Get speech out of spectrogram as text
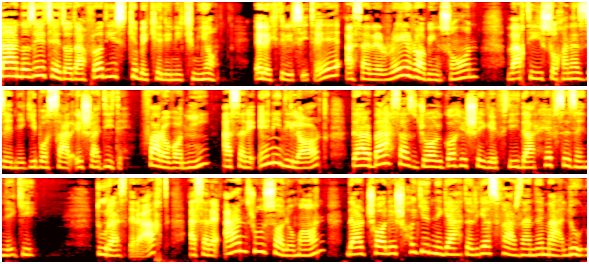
به اندازه تعداد افرادی است که به کلینیک میان. الکتریسیته اثر ری رابینسون وقتی سخن از زندگی با صرع شدیده. فراوانی اثر انی دیلارد در بحث از جایگاه شگفتی در حفظ زندگی. دور از درخت اثر اندرو سالومان در چالش های نگهداری از فرزند معلول.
